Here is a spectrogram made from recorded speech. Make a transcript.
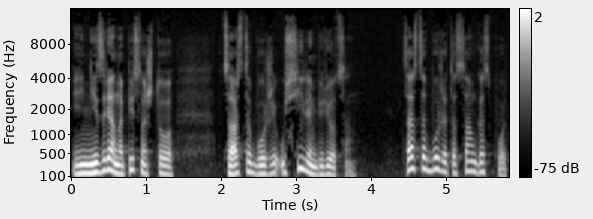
И не зря написано, что Царство Божие усилием берется – Царство Божие – это сам Господь,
